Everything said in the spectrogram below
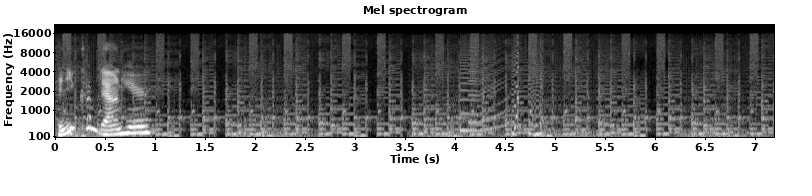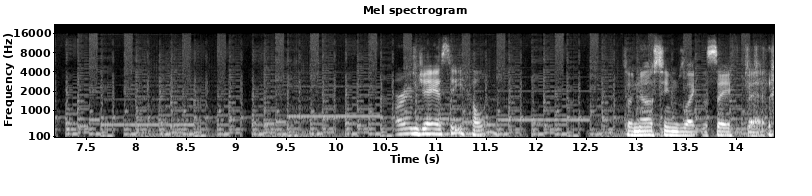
Can you come down here? RMJSE, hello. So no seems like the safe bet.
